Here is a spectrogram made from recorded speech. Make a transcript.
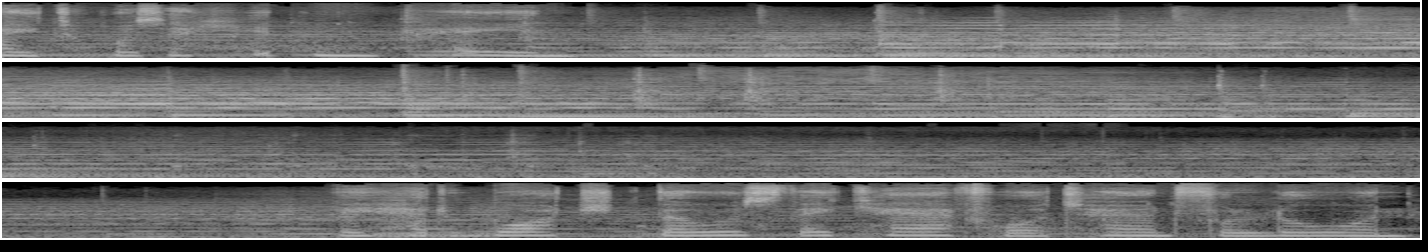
Dim light was a hidden pain. They had watched those they care for turn forlorn.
